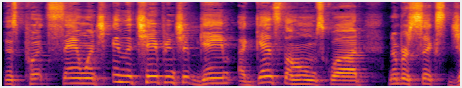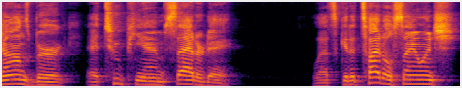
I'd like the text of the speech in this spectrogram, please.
This puts Sandwich in the championship game against the home squad, number 6 Johnsburg, at 2 p.m. Saturday. Let's get a title sandwich.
